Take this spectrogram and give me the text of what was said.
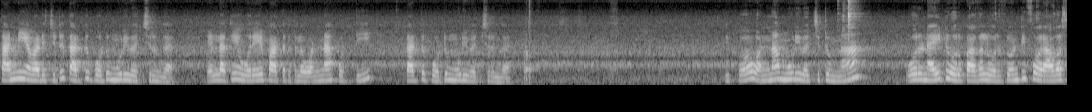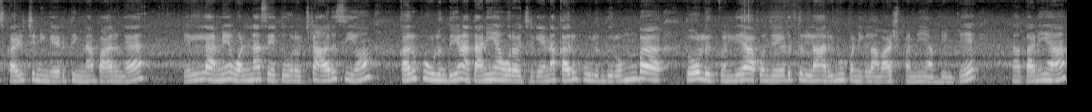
தண்ணியை வடிச்சிட்டு தட்டு போட்டு மூடி வச்சுருங்க. எல்லாத்தையும் ஒரே பாத்திரத்தில் ஒன்றா கொட்டி தட்டு போட்டு மூடி வச்சுருங்க. இப்போது ஒன்றா மூடி வச்சிட்டோம்னா ஒரு நைட்டு ஒரு பகல் ஒரு டுவெண்ட்டி ஃபோர் ஹவர்ஸ் கழித்து நீங்கள் எடுத்திங்கன்னா பாருங்கள் எல்லாமே ஒன்றா சேர்த்து ஊற வச்சுட்டோம் அரிசியும் கருப்பு உளுந்தையும் நான் தனியாக ஊற வச்சுருக்கேன். ஏன்னா கருப்பு உளுந்து ரொம்ப தோல் இருக்கும் இல்லையா? கொஞ்சம் எடுத்துடலாம் ரிமூவ் பண்ணிக்கலாம் வாஷ் பண்ணி அப்படின்ட்டு நான் தனியாக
